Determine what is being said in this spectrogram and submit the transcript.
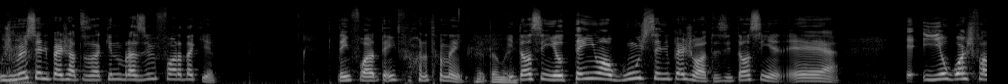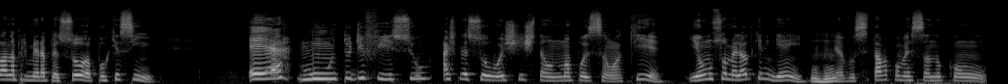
os meus CNPJs aqui no Brasil e fora daqui tem fora tem fora também. também então assim eu tenho alguns CNPJs então assim é, é e eu gosto de falar na primeira pessoa porque assim é muito difícil as pessoas que estão numa posição aqui, e eu não sou melhor do que ninguém. Uhum. É, você estava conversando com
